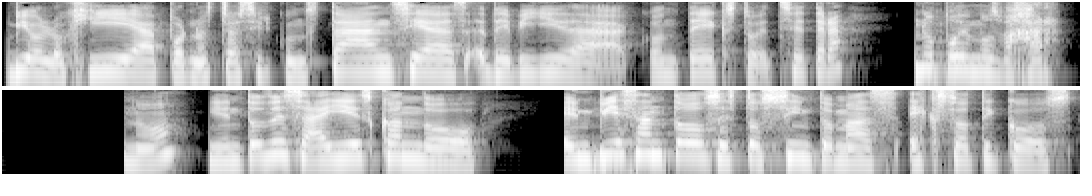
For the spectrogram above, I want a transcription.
biología, por nuestras circunstancias de vida, contexto, etcétera, no podemos bajar, ¿no? Y entonces ahí es cuando empiezan todos estos síntomas exóticos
